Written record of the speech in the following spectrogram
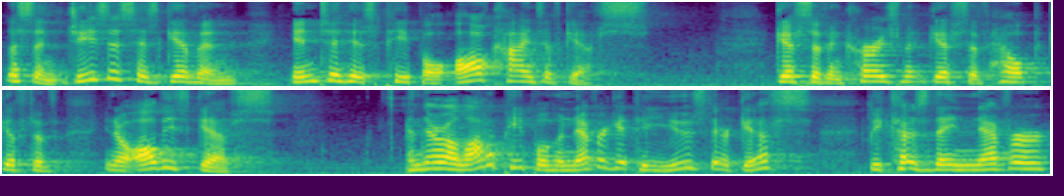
Listen, Jesus has given into his people all kinds of gifts gifts of encouragement, gifts of help, gifts of, you know, all these gifts. And there are a lot of people who never get to use their gifts because they never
